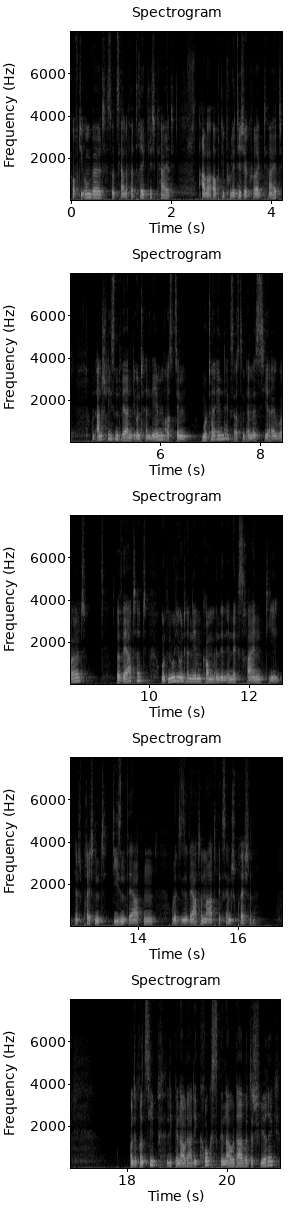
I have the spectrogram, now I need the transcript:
auf die Umwelt, soziale Verträglichkeit, aber auch die politische Korrektheit. Und anschließend werden die Unternehmen aus dem Mutterindex, aus dem MSCI World, bewertet und nur die Unternehmen kommen in den Index rein, die entsprechend diesen Werten oder diese Wertematrix entsprechen. Und im Prinzip liegt genau da die Krux, genau da wird es schwierig,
